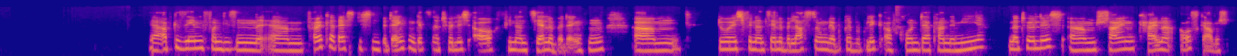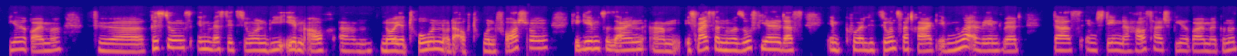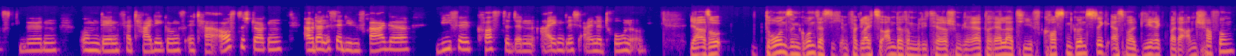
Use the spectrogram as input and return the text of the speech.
Ja, abgesehen von diesen ähm, völkerrechtlichen Bedenken gibt es natürlich auch finanzielle Bedenken. Ähm, durch finanzielle Belastung der Republik aufgrund der Pandemie natürlich ähm, scheinen keine Ausgabenspielräume für Rüstungsinvestitionen wie eben auch ähm, neue Drohnen oder auch Drohnenforschung gegeben zu sein. Ähm, ich weiß dann nur so viel, dass im Koalitionsvertrag eben nur erwähnt wird, dass entstehende Haushaltsspielräume genutzt würden, um den Verteidigungsetat aufzustocken. Aber dann ist ja die Frage, wie viel kostet denn eigentlich eine Drohne? Ja, also Drohnen sind grundsätzlich im Vergleich zu anderen militärischen Geräten relativ kostengünstig. Erstmal direkt bei der Anschaffung.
